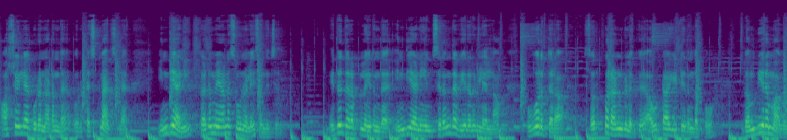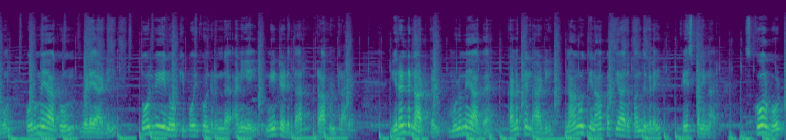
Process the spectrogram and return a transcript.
ஆஸ்திரேலியா கூட நடந்த ஒரு டெஸ்ட் மேட்ச்சில் இந்திய அணி கடுமையான சூழ்நிலையை சந்திச்சது. எதிர்தரப்பில் இருந்த இந்திய அணியின் சிறந்த வீரர்கள் எல்லாம் ஒவ்வொருத்தரா சொற்ப ரன்களுக்கு அவுட் ஆகிட்டு இருந்தப்போ கம்பீரமாகவும் பொறுமையாகவும் விளையாடி தோல்வியை நோக்கி போய்க் கொண்டிருந்த அணியை மீட்டெடுத்தார் ராகுல் டிராவிட். இரண்டு நாட்கள் முழுமையாக களத்தில் ஆடி நானூற்றி நாற்பத்தி ஆறு பந்துகளை ஃபேஸ் பண்ணினார். ஸ்கோர் போர்ட்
